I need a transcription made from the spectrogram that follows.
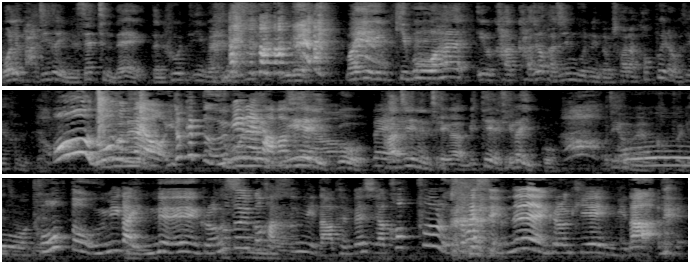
원래 바지도 있는 세트인데 일단 후디만 만약에 기부하 이거 가, 가져가신 분은 그럼 저랑 커플이라고 생각하면 돼요. 어, 너무 그분은- 좋네요. 이렇게 또 의미를 그분은 담아주네요. 위에 입고 네. 바지는 제가 밑에 제가 입고 어떻게 보면 오, 커플이죠. 네. 더욱더 의미가 네. 있는 그런 후드일 것. 같습니다. 벤베시와 커플 옷을 할 수 있는 그런 기회입니다. 네.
